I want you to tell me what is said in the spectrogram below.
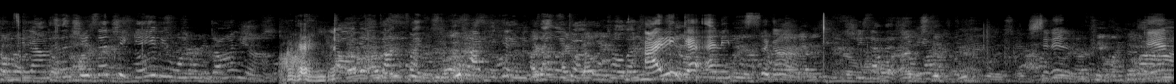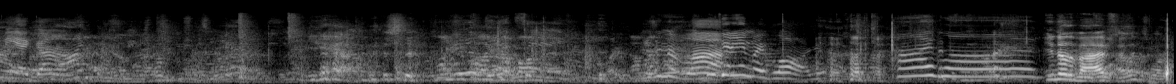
all the way down, and then she said she gave you one from Danya. Okay. No, and then Danya's like, you have to be kidding me, because Emily told, told us. I didn't get any piece of gum. She said that she gave you She didn't hand me a gum. He's in the vlog. Getting in my vlog. Hi, vlog. You know the vibes. I like this water.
